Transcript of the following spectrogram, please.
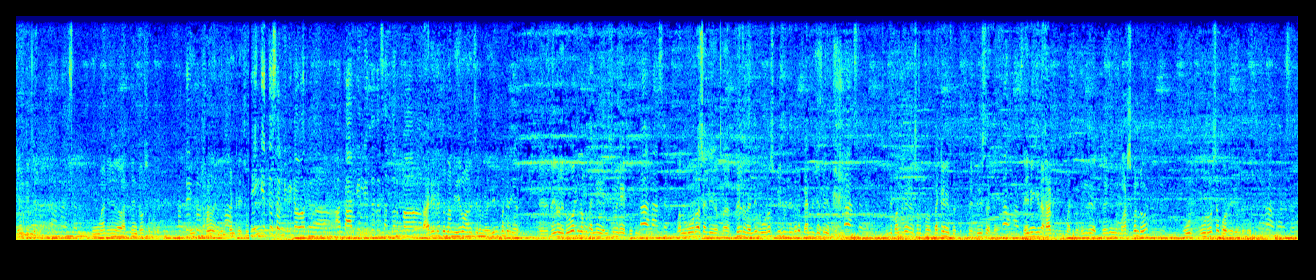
ಕೇಂಟಿನ ಮೇಲೆ ಹಿಂಗೆ ಮಾಡಿ ಹದಿನೆಂಟು ವರ್ಷ ಮಾಡಿ ಹಾಂ ಇನ್ಫಂಟ್ರಿ ಹೆಂಗಿತ್ತು ಸರ್ ನಿಮಗೆ ಅವಾಗ ಆ ಕಾರ್ಗಿಲ್ ಯುದ್ಧದ ಸಂದರ್ಭ? ಗಾಡಿಯಲ್ಲಿದ್ದು ನಮ್ಗೆ ಏನು ಅನಿಸಿದ್ರು ಇನ್ಫೆಂಟ್ರಿ ರೋಜ್ ನಮ್ಗೆ ಅಲ್ಲಿ ಎಲ್ ಸಿ ಮೇಲೆ ಇರ್ತಿದ್ವಿ ಒಂದು ಮೂರು ವರ್ಷ ಅಲ್ಲಿ ಫೀಲ್ಡ್ದಲ್ಲಿ ಮೂರು ವರ್ಷ ಪೀಸಲ್ಲಿ ಇದ್ದರೆ ಫ್ಯಾಮಿಲಿ ಜೊತೆ ಸರ್. ಇಲ್ಲಿ ಬಂದರೆ ಸ್ವಲ್ಪ ಕಠಿಣ ಇರ್ತದೆ ಪೀಸಲ್ಲಿ ಟ್ರೈನಿಂಗಿನ ಹಾರ್ಡ್ ಮಾಡ್ತೀವಿ ಇಲ್ಲಿ ಟ್ರೈನಿಂಗ್ ಮಾಡಿಸ್ಕೊಂಡು ಮೂರು ಮೂರು ವರ್ಷ ಸರ್.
